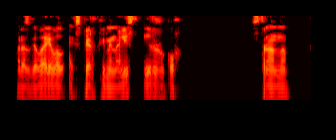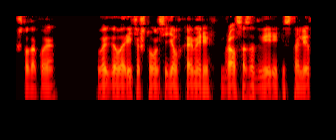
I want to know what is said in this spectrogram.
Разговаривал эксперт-криминалист Иржуков. «Странно. Что такое?» Вы говорите, что он сидел в камере, брался за двери, пистолет,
